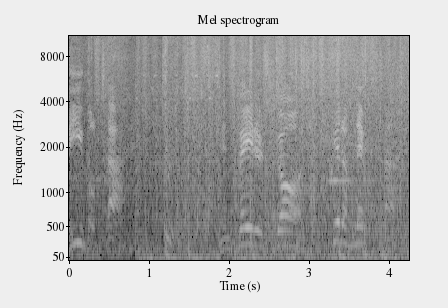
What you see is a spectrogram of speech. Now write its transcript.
Evil time. Invaders gone. Get them next time.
